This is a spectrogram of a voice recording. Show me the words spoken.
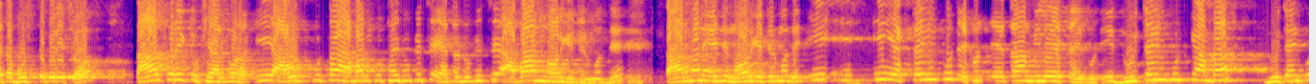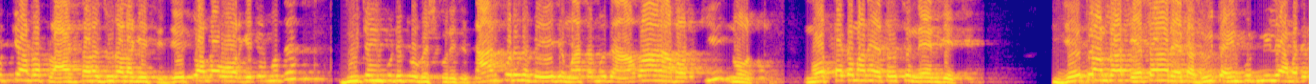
এটা বুঝতে পেরেছ। তারপরে একটু খেয়াল করো, এই আউটপুটটা আবার কোথায় ঢুকেছে? এটা ঢুকেছে আবার নর গেটের মধ্যে। তার মানে এই যে নর গেটের মধ্যে, এই একটা ইনপুট এখন এটা মিলে একটা ইনপুট এই দুইটা ইনপুটকে আমরা, দুইটা ইনপুটকে আমরা প্লাস দ্বারা জোড়া লাগিয়েছি। যেহেতু আমরা ওর গেটের মধ্যে দুইটা ইনপুটে প্রবেশ করেছি। তারপরে দেখো, এই যে মাথার মধ্যে আবার আবার কি? নোট নোট থাকা মানে এটা হচ্ছে নেন গেট যেহেতু আমরা এটা আর এটা দুইটা ইনপুট মিলে আমাদের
